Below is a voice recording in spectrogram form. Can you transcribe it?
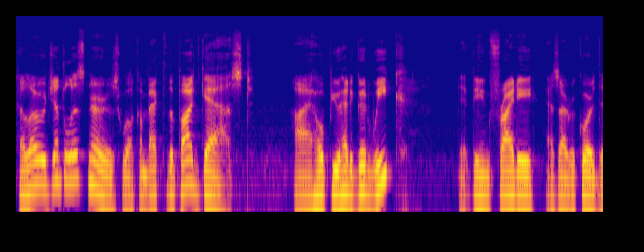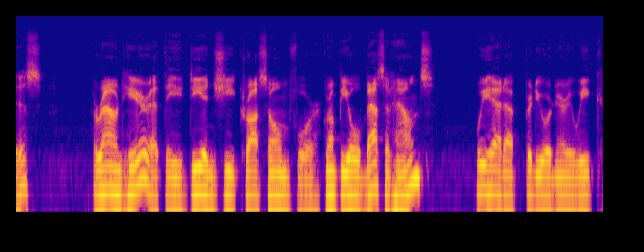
Hello, gentle listeners. Welcome back to the podcast. I hope you had a good week, it being Friday as I record this. Around here at the D&G Cross Home for Grumpy Old Basset Hounds, we had a pretty ordinary week,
